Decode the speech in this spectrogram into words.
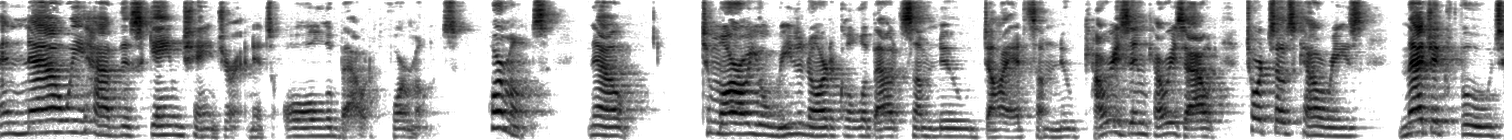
And now we have this game changer, and it's all about hormones. Hormones. Now, tomorrow you'll read an article about some new diet, some new calories in, calories out, torch those calories, magic foods.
